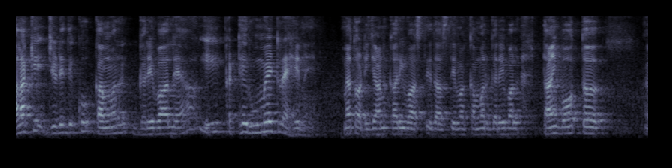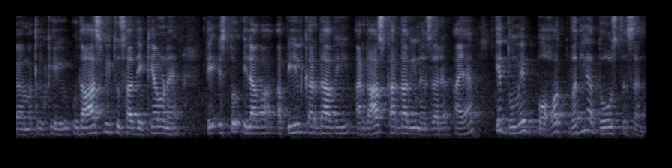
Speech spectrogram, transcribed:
ਹਾਲਾਂਕਿ ਜਿਹੜੇ ਦੇਖੋ ਕਮਰ ਗਰੇਵਾਲ ਆ, ਇਹ ਇਕੱਠੇ ਰੂਮਮੇਟ ਰਹੇ ਨੇ। ਮੈਂ ਤੁਹਾਡੀ ਜਾਣਕਾਰੀ ਵਾਸਤੇ ਦੱਸ ਦੇਵਾਂ, ਕਮਰ ਗਰੇਵਾਲ ਤਾਂ ਹੀ ਬਹੁਤ ਮਤਲਬ ਕਿ ਉਦਾਸ ਵੀ ਤੁਸੀਂ ਦੇਖਿਆ ਹੋਣਾ ਹੈ। ਤੇ ਇਸ ਤੋਂ ਇਲਾਵਾ ਅਪੀਲ ਕਰਦਾ ਵੀ, ਅਰਦਾਸ ਕਰਦਾ ਵੀ ਨਜ਼ਰ ਆਇਆ, ਇਹ ਦੋਵੇਂ ਬਹੁਤ ਵਧੀਆ ਦੋਸਤ ਸਨ।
